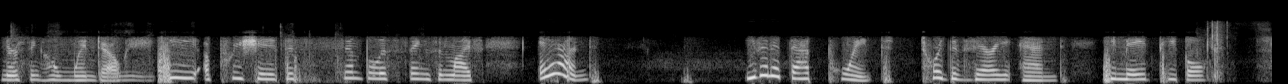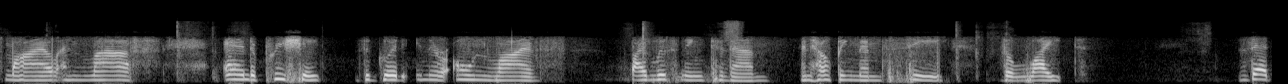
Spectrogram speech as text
nursing home window. Mm. He appreciated the simplest things in life. And even at that point, toward the very end, he made people smile and laugh and appreciate the good in their own lives by listening to them and helping them see the light that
